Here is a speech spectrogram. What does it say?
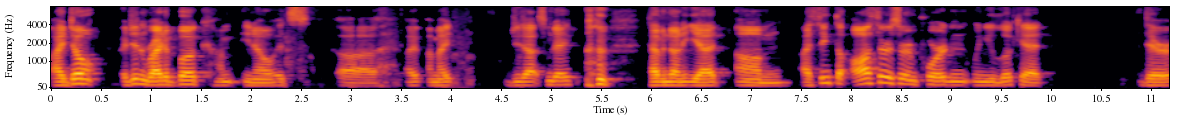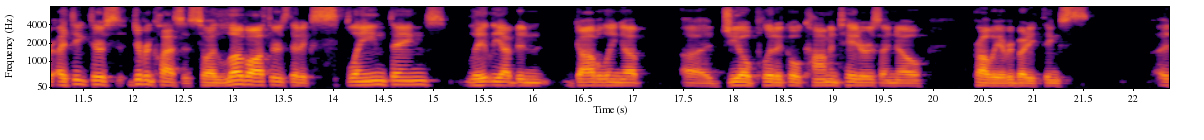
I don't. I didn't write a book. I'm, you know, it's. Uh, I, I might do that someday. Haven't done it yet. Um, I think the authors are important when you look at there. I think there's different classes. So I love authors that explain things. Lately, I've been gobbling up uh, geopolitical commentators. I know probably everybody thinks uh,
